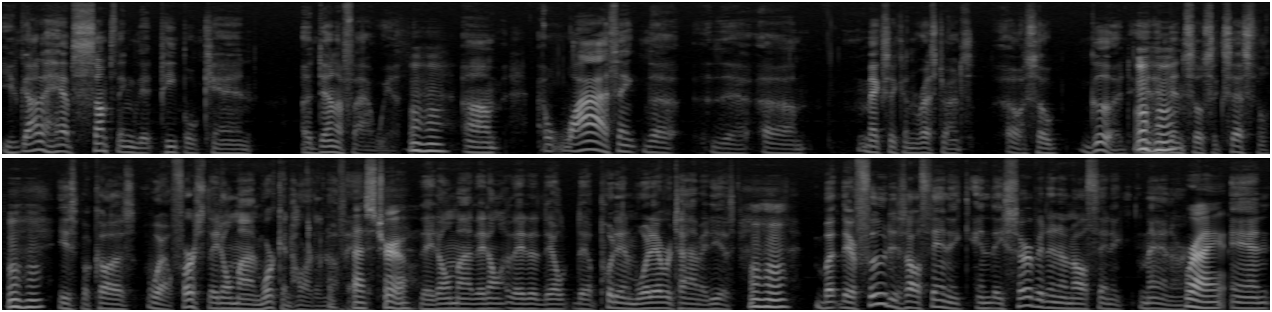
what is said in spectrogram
you've got to have something that people can identify with. Um, why I think the the um, Mexican restaurants are so good and have been so successful is because well, first they don't mind working hard enough. At That's it. true. They don't mind. They don't. They they'll they'll put in whatever time it is. Mm-hmm. But their food is authentic, and they serve it in an authentic manner. Right. And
